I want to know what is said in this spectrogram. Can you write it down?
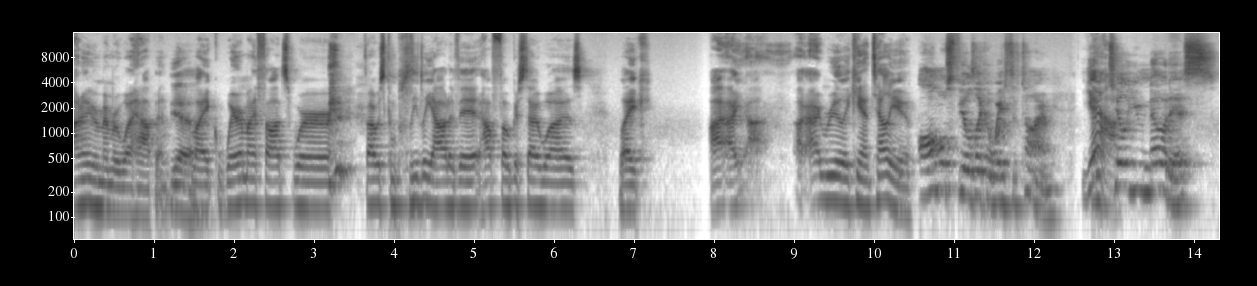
I don't even remember what happened. Yeah. Like where my thoughts were, if I was completely out of it, how focused I was. Like, I, I, I, really can't tell you. Almost feels like a waste of time. Yeah. Until you notice.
